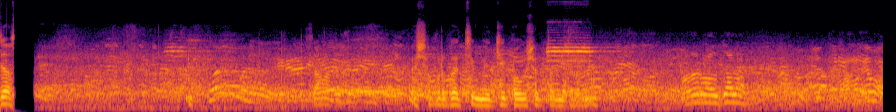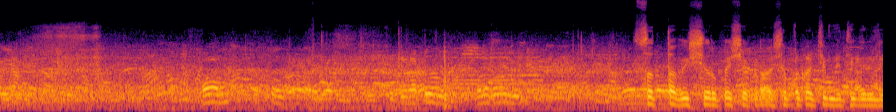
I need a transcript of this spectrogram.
जास्त. अशा प्रकारची मेथी पाहू शकता मित्रांनो. सत्तावीसशे रुपये शेकडा अशा प्रकारची मेथी गेलेली.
